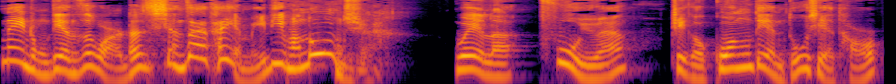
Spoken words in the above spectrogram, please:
那种电子管，它现在它也没地方弄去。为了复原这个光电读写头，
